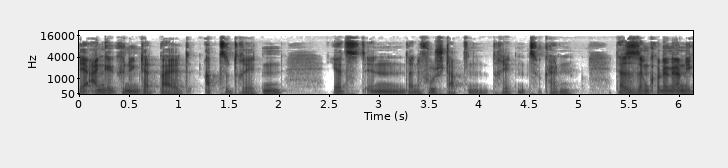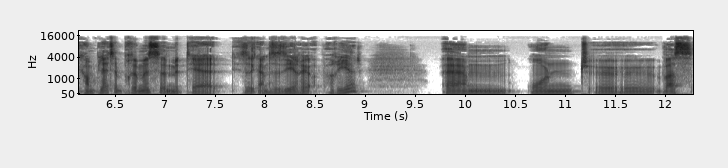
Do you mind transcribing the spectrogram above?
der angekündigt hat, bald abzutreten, jetzt in seine Fußstapfen treten zu können. Das ist im Grunde genommen die komplette Prämisse, mit der diese ganze Serie operiert. Ähm, und äh, was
